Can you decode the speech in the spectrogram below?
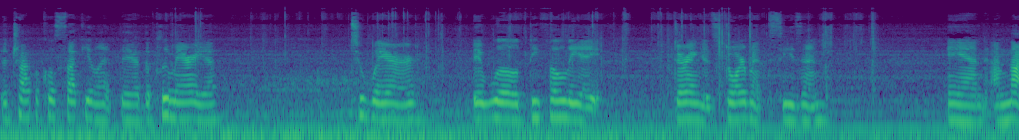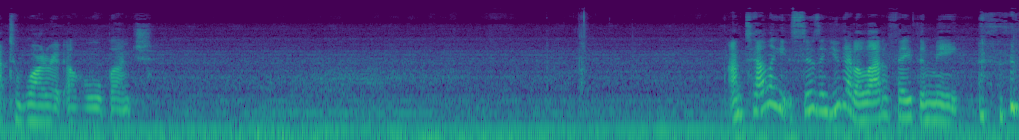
the tropical succulent there, the plumeria, to where it will defoliate during its dormant season and I'm not to water it a whole bunch. I'm telling you, Susan, you got a lot of faith in me.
